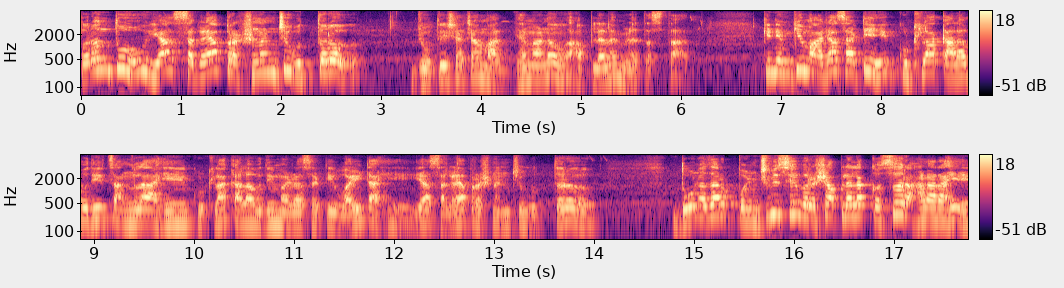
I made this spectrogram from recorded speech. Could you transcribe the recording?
परंतु या सगळ्या प्रश्नांची उत्तरं ज्योतिषाच्या माध्यमानं आपल्याला मिळत असतात. की नेमकी माझ्यासाठी कुठला कालावधी चांगला आहे कुठला कालावधी माझ्यासाठी वाईट आहे या सगळ्या प्रश्नांची उत्तरं दोन हजार पंचवीस हे वर्ष आपल्याला कसं राहणार आहे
